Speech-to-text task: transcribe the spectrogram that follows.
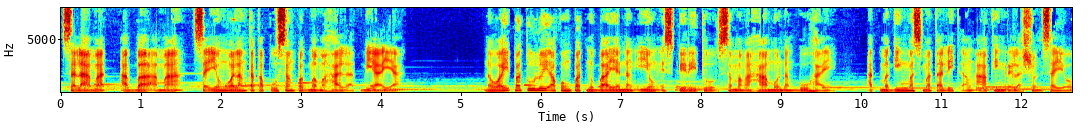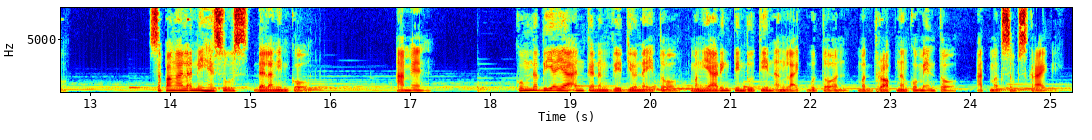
Salamat, Abba Ama, sa iyong walang katapusang pagmamahal at biyaya. Naway patuloy akong patnubayan ng iyong espiritu sa mga hamon ng buhay, at maging mas matalik ang aking relasyon sa iyo. Sa pangalan ni Jesus, dalangin ko. Amen. Kung nabiyayaan ka ng video na ito, mangyaring pindutin ang like button, mag-drop ng komento, at mag-subscribe.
